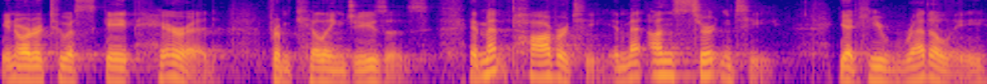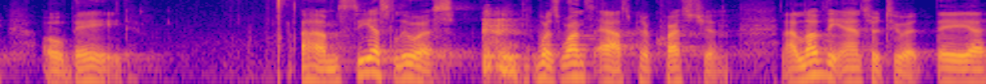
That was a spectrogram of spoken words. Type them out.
in order to escape Herod from killing Jesus. It meant poverty, it meant uncertainty, yet he readily obeyed. Um, C.S. Lewis was once asked a question, and I love the answer to it. They, uh,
